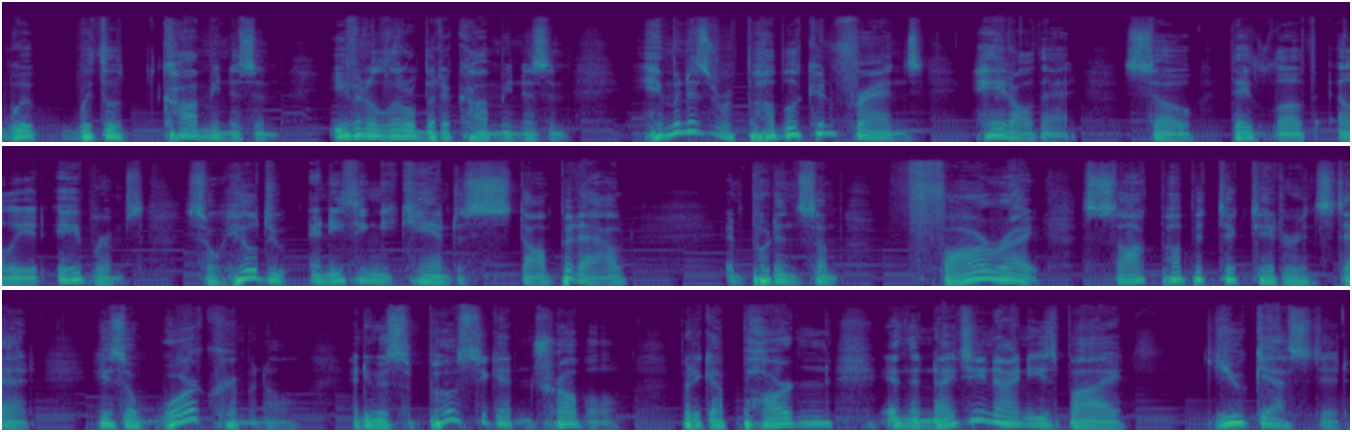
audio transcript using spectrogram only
with, with communism, even a little bit of communism. Him and his Republican friends hate all that, so they love Elliott Abrams. So he'll do anything he can to stomp it out and put in some far right sock puppet dictator instead. He's a war criminal, and he was supposed to get in trouble, but he got pardoned in the 1990s by, you guessed it,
